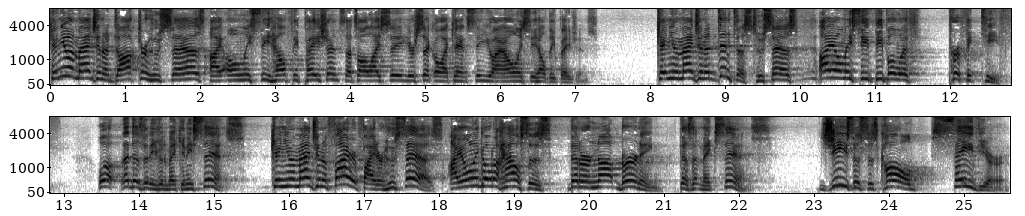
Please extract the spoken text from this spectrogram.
Can you imagine a doctor who says, I only see healthy patients? That's all I see. You're sick. Oh, I can't see you. I only see healthy patients. Can you imagine a dentist who says, I only see people with perfect teeth? Well, that doesn't even make any sense. Can you imagine a firefighter who says, I only go to houses that are not burning? Doesn't make sense. Jesus is called Savior.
